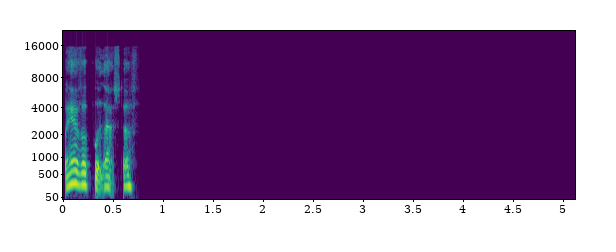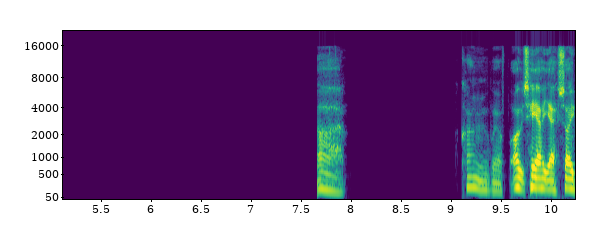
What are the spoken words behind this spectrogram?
Where have I put that stuff? Ah. I can't remember. Oh, it's here, yeah. So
